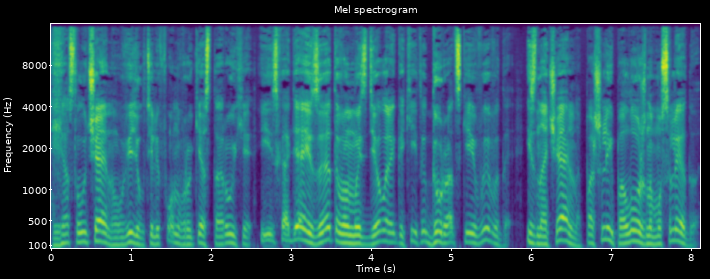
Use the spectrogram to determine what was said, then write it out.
Я случайно увидел телефон в руке старухи, и, исходя из этого, мы сделали какие-то дурацкие выводы. Изначально пошли по ложному следу,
